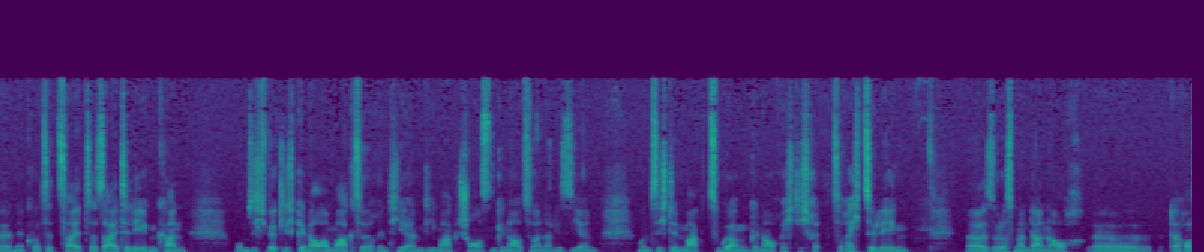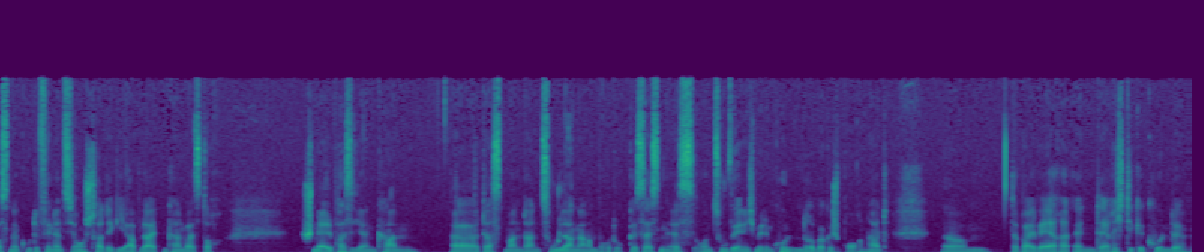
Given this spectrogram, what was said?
äh, eine kurze Zeit zur Seite legen kann um sich wirklich genau am Markt zu orientieren, die Marktchancen genau zu analysieren und sich den Marktzugang genau richtig zurechtzulegen, äh, so dass man dann auch äh, daraus eine gute Finanzierungsstrategie ableiten kann, weil es doch schnell passieren kann, äh, dass man dann zu lange am Produkt gesessen ist und zu wenig mit dem Kunden drüber gesprochen hat. Ähm, dabei wäre ein, der richtige Kunde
